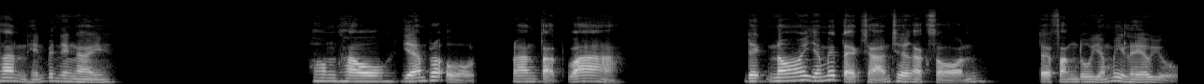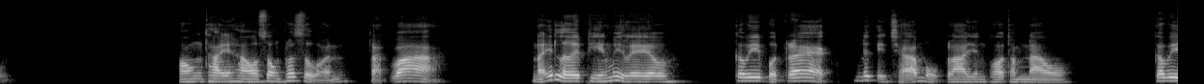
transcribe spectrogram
ท่านเห็นเป็นยังไง ฮองเฮาแย้มพระโอษฐ์พลางตรัสว่า เด็กน้อยยังไม่แตกฉานเชิงอักษร แต่ฟังดูยังไม่เลวอยู่ ฮองไทเฮาทรงพระสวนตรัสว่า ไหนเลยเพียงไม่เลวกวีบทแรก นึกอิจฉาหมู่ปลายังพอทำเนากวี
